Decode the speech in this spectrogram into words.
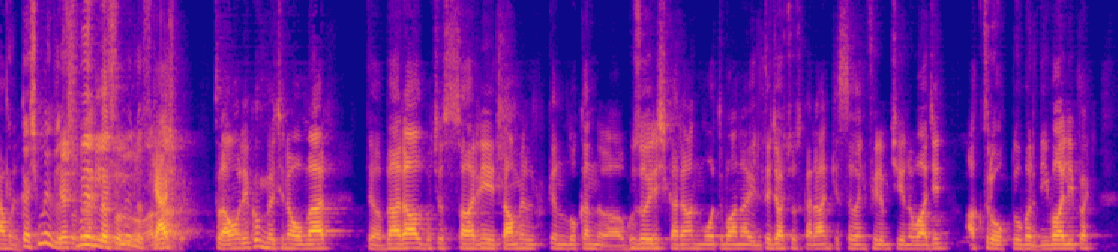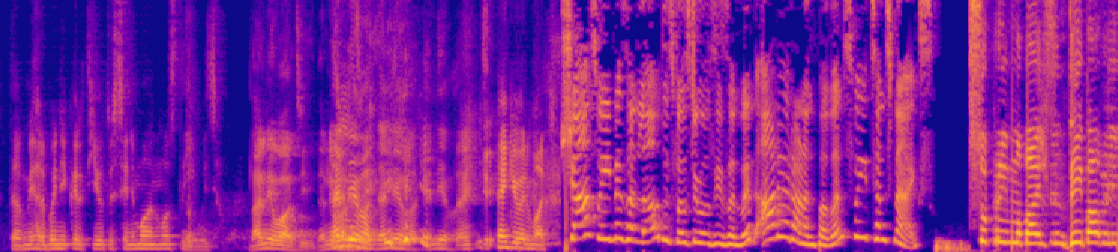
தமிழ் காஷ்மீர் காஷ்மீரில் சொல்லுவோம் காஷ்மீர் السلام عليكم متنا عمر تہٕ بہرحال بہٕ چھُس سارنٕے تامِل کٮ۪ن لُکَن گُزٲرِش کَران موتبانہ التجا چھُس کَران کہِ سٲنۍ فِلم چھِ یِنہٕ واجیٚنۍ اَکتٕرٛہ اکتوٗبر دیوالی پٮ۪ٹھ تہٕ مہربٲنی کٔرِتھ یِیِو تُہۍ سینِماہَن منٛز تہٕ یہِ وٕچھِو சுப்ரீம் மொபைல்ஸின் தீபாவளி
